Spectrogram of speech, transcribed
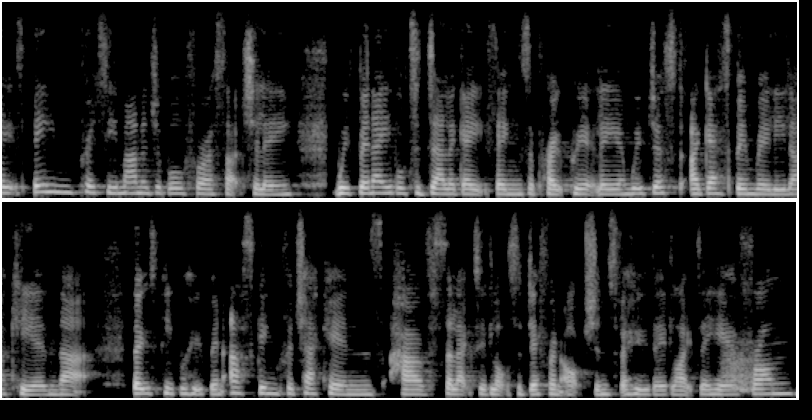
It's been pretty manageable for us, actually. We've been able to delegate things appropriately, and we've just, I guess, been really lucky in that those people who've been asking for check ins have selected lots of different options for who they'd like to hear from.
